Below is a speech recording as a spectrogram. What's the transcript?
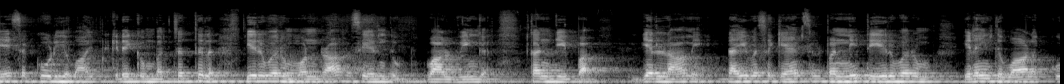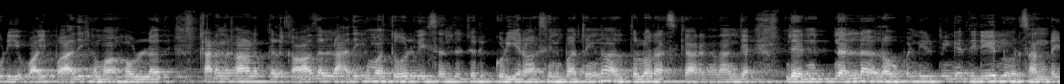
பேசக்கூடிய வாய்ப்பு கிடைக்கும் பட்சத்தில் இருவரும் ஒன்றாக சேர்ந்து வாழ்வீங்க. கண்டிப்பாக எல்லாமே டைவர்ஸை கேன்சல் பண்ணிட்டு இருவரும் இணைந்து வாழக்கூடிய வாய்ப்பு அதிகமாக உள்ளது. கடந்த காலத்தில் காதல் அதிகமாக தோல்வி சந்திச்சிருக்கக்கூடிய ராசின்னு பார்த்தீங்கன்னா அது துள ராசிக்காரங்க தாங்க. இந்த நல்ல லவ் பண்ணியிருப்பீங்க திடீர்னு ஒரு சண்டை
